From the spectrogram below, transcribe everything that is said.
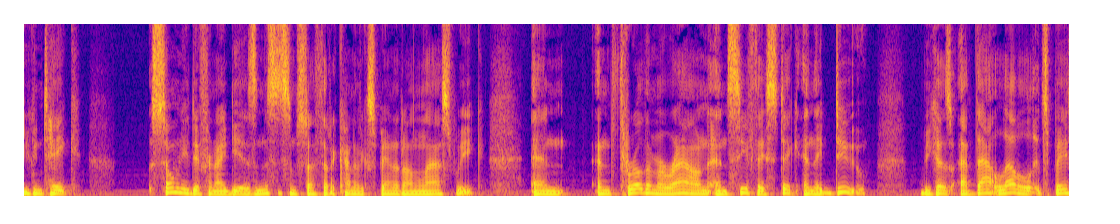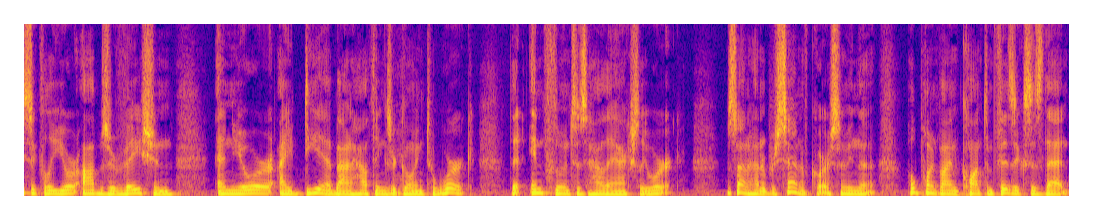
you can take so many different ideas, and this is some stuff that I kind of expanded on last week, and and throw them around and see if they stick, and they do, because at that level, it's basically your observation and your idea about how things are going to work that influences how they actually work. It's not 100%, of course. I mean, the whole point behind quantum physics is that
